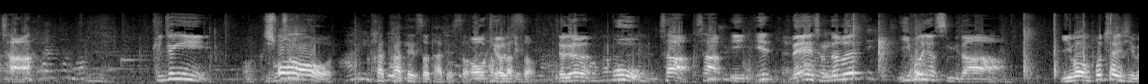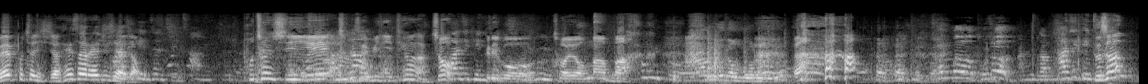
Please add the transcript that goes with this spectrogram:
자, 굉장히 쉽죠? 어, 다, 다 됐어, 다 됐어. 어, 오케이, 다 오케이. 자, 그러면 5, 4, 3, 2, 1. 네, 정답은 2번이었습니다. 2번 포천시. 왜 포천시죠? 해설을 해주셔야죠. 포천시에 장세빈이 태어났죠? 그리고 저희 엄마 아빠. 아무도 모르죠? 도전?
